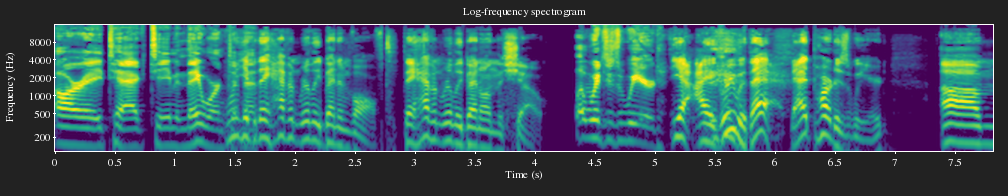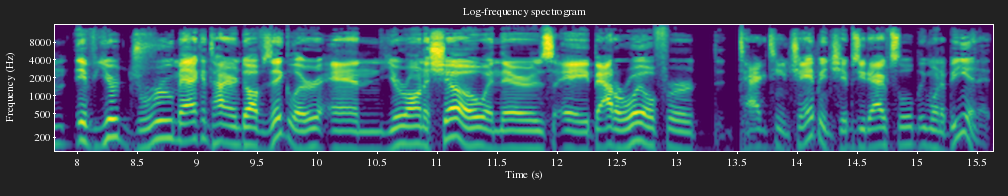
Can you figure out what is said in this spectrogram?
are a tag team, and they weren't. Well, in yeah, but they haven't really been involved. They haven't really been on the show. which is weird. Yeah, I agree with that. That part is weird. Um, if you're Drew McIntyre and Dolph Ziggler and you're on a show and there's a battle royal for tag team championships, you'd absolutely want to be in it.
